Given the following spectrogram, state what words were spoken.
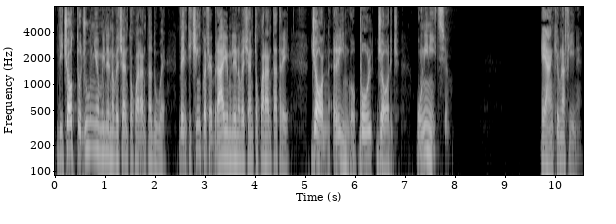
18 giugno 1942, 25 febbraio 1943. John, Ringo, Paul, George. Un inizio. E anche una fine.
